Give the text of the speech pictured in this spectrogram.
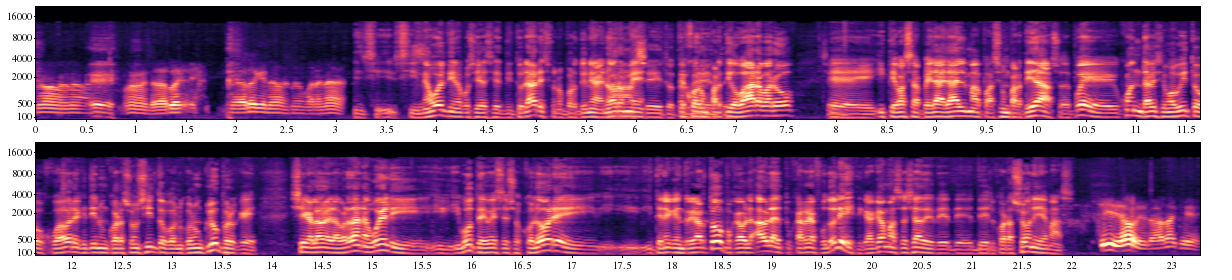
No, no, Eh. no, la verdad, que- la verdad que no, no, para nada. Y Si, si Nahuel tiene la posibilidad de ser titular, es una oportunidad enorme Ah, sí, de jugar un partido bárbaro eh, y te vas a pelar el alma para hacer un partidazo. Después, ¿cuántas veces hemos visto jugadores que tienen un corazoncito con, con un club, pero que llega la hora de la verdad, Nahuel, y, y- y vos te ves esos colores y, y- y tenés que entregar todo porque habla, habla de tu carrera futbolística, acá más allá de- de- de- del corazón y demás. Sí, obvio, la verdad que,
